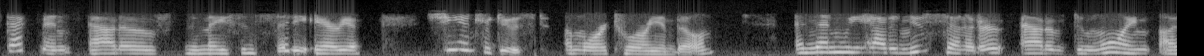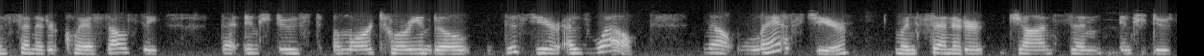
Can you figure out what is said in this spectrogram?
Steckman out of the Mason City area, she introduced a moratorium bill. And then we had a new senator out of Des Moines, uh, Senator Claire Celsi, that introduced a moratorium bill this year as well. Now, last year, when Senator Johnson introduced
